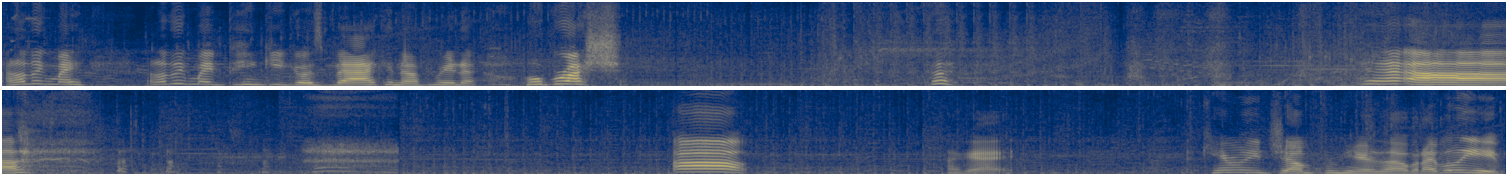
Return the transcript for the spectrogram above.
I don't think my I don't think my pinky goes back enough for me to Oh brush! Jump from here though, but I believe.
